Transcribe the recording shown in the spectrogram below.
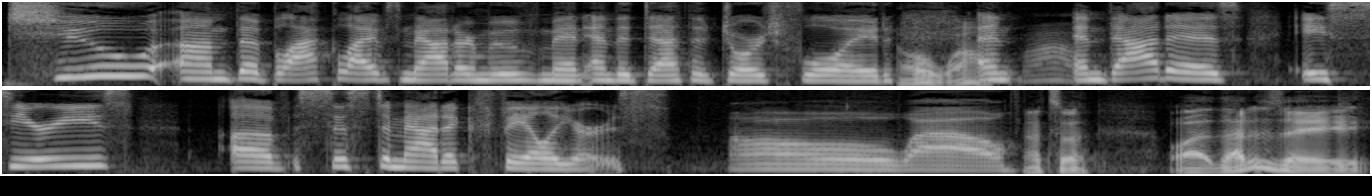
to um, the Black Lives Matter movement and the death of George Floyd. Oh, wow. And, and that is a series of systematic failures. oh wow, that's a wow, that is a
